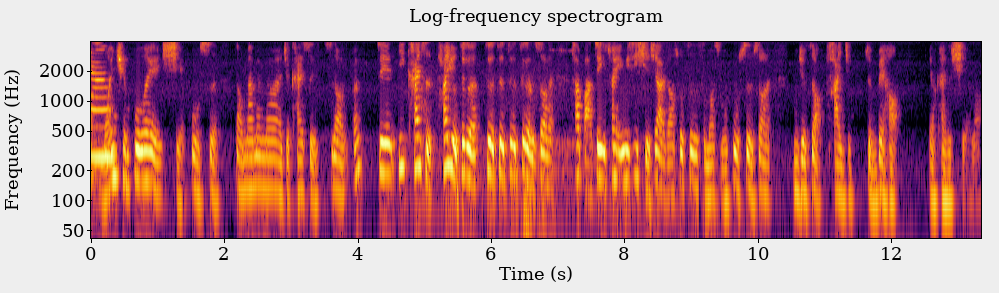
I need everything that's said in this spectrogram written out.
啊。完全不会写故事。到慢慢慢慢就开始知道，嗯，这些一开始他有这个这个这这这个的时候呢，他把这一串 A B C 写下来，然后说这是什么什么故事的时候呢，你就知道他已经准备好要开始写了。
